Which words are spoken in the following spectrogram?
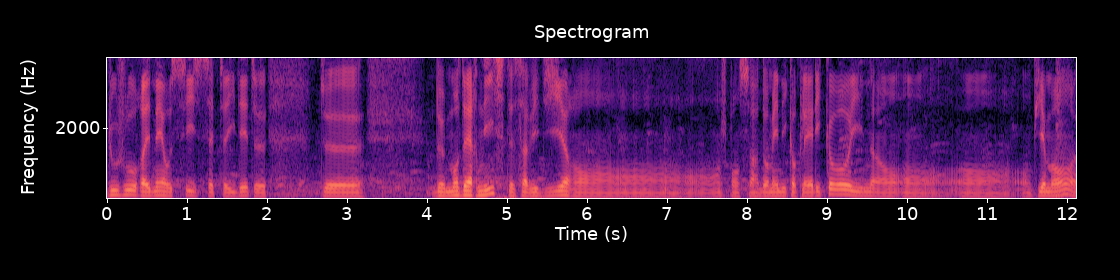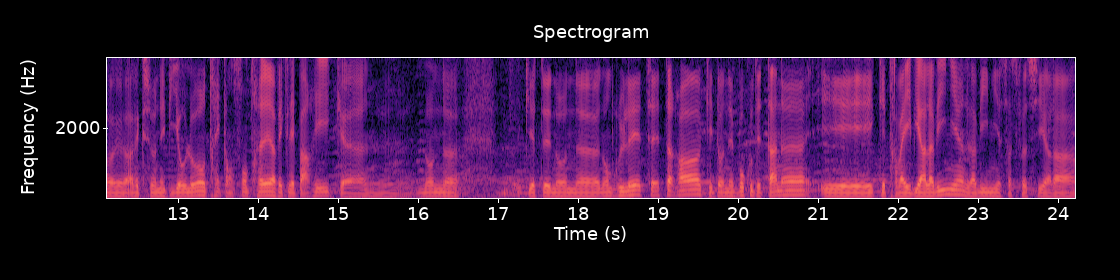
toujours aimé aussi cette idée de, de, de moderniste, ça veut dire, en, je pense à Domenico Clerico en, Piémont, euh, avec son épiolo très concentré, avec les pariques euh, non qui était non, euh, non brûlé, etc., qui donnait beaucoup de tanins et qui travaillait bien à la vigne. La vigne, ça se fait aussi à la,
